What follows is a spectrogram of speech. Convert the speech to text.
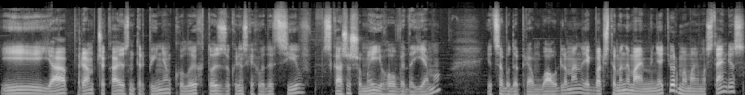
І я прям чекаю з нетерпінням, коли хтось з українських видавців скаже, що ми його видаємо. І це буде прям вау для мене. Як бачите, ми не маємо мініатюр, ми маємо стендіс.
